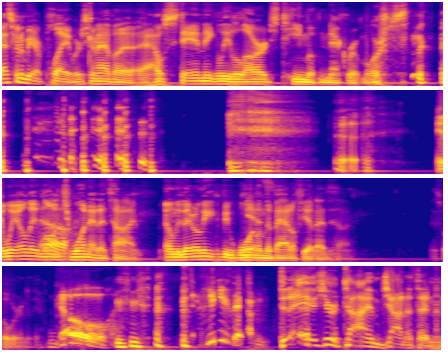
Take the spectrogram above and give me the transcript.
That's going to be our play. We're just going to have an outstandingly large team of necromorphs. uh, and we only launch Oh. one at a time. Only there only can be one on the battlefield at a time. That's what we're gonna do. Go! Defeat them! Today is your time, Jonathan.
